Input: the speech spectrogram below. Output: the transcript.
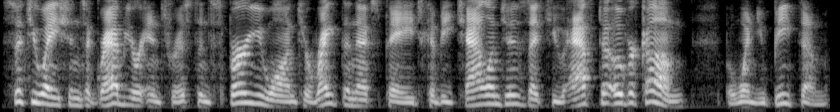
Situations that grab your interest and spur you on to write the next page can be challenges that you have to overcome, but when you beat them,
